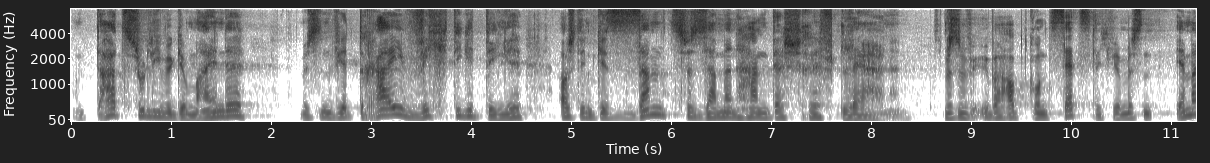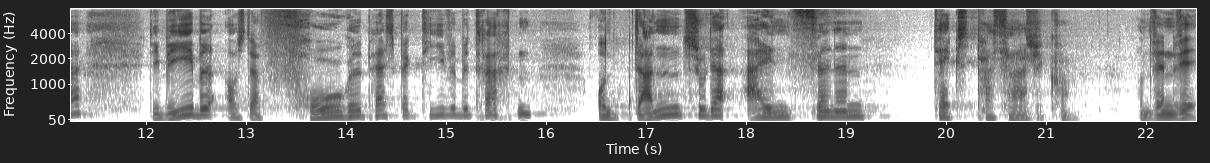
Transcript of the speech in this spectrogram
Und dazu, liebe Gemeinde, müssen wir drei wichtige Dinge aus dem Gesamtzusammenhang der Schrift lernen. Das müssen wir überhaupt grundsätzlich. Wir müssen immer die Bibel aus der Vogelperspektive betrachten und dann zu der einzelnen Textpassage kommen. Und wenn wir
